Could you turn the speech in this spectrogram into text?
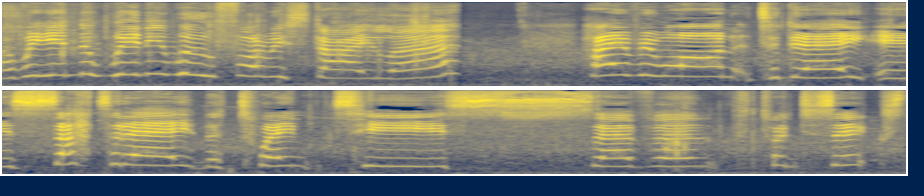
Are we in the Winnie Woo Forest, Isla? Hi everyone, today is Saturday the 27th, 26th?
